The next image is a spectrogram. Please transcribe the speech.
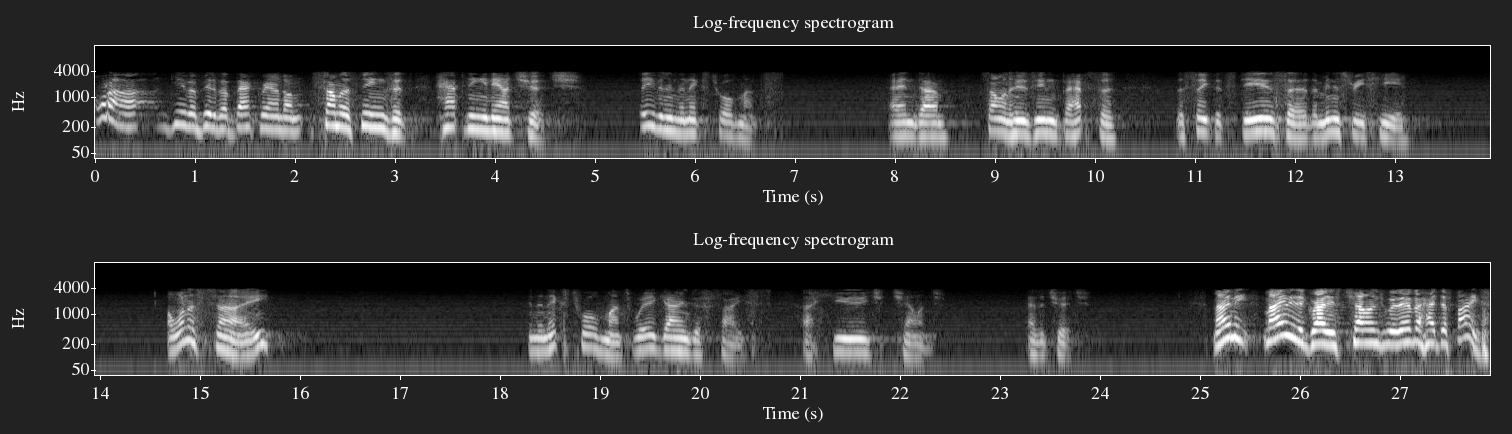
I want to give a bit of a background on some of the things that are happening in our church, even in the next 12 months. And um, someone who's in perhaps the, the seat that steers uh, the ministries here. I want to say in the next 12 months, we're going to face a huge challenge as a church. Maybe, maybe the greatest challenge we've ever had to face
